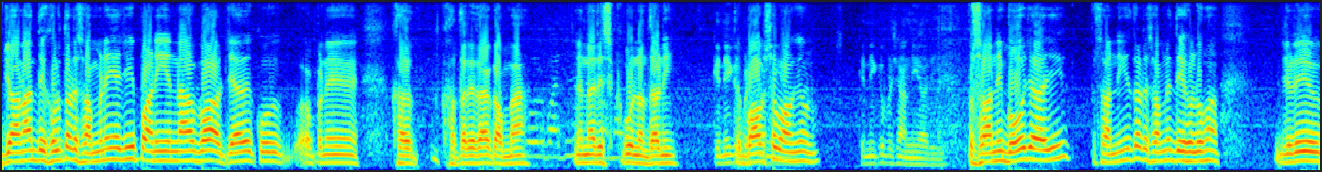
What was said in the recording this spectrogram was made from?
ਜਾਣਾ ਦੇਖ ਲਓ ਤੁਹਾਡੇ ਸਾਹਮਣੇ ਹੈ ਜੀ ਪਾਣੀ ਇੰਨਾ ਬਹਾਵ ਚ ਹੈ ਕੋਈ ਆਪਣੇ ਖਤਰੇ ਦਾ ਕੰਮ ਹੈ ਇੰਨਾ ਰਿਸਕ ਕੋਈ ਲੈਂਦਾ ਨਹੀਂ। ਕਿੰਨੀ ਕੁ ਵਾਪਸ ਆਵਾਂਗੇ ਹੁਣ। ਕਿੰਨੀ ਕੁ ਪਰੇਸ਼ਾਨੀ ਆ ਰਹੀ? ਹੈ ਪਰੇਸ਼ਾਨੀ ਬਹੁਤ ਜ਼ਿਆਦਾ ਜੀ। ਪਰੇਸ਼ਾਨੀ ਹੈ ਤੁਹਾਡੇ ਸਾਹਮਣੇ ਦੇਖ ਲਓ ਹਾਂ। ਜਿਹੜੇ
